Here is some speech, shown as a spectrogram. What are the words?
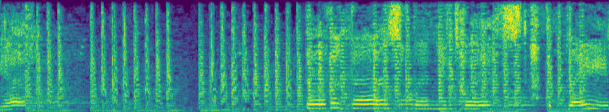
Quiet. Bitterness when you twist the blade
